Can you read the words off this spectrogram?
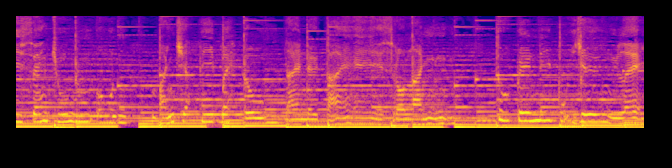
ពីសែងជូនអូន បាញ់ជាក់ពីបេះដូងតែនៅតែស្រឡាញ់ទោះពេលនេះពួកយើងលែង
